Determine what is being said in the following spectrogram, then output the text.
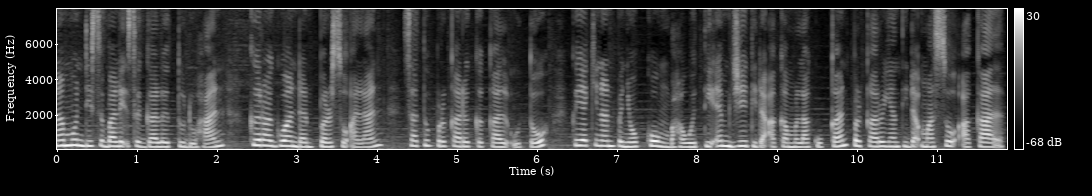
Namun di sebalik segala tuduhan, keraguan dan persoalan, satu perkara kekal utuh, keyakinan penyokong bahawa TMG tidak akan melakukan perkara yang tidak masuk akal.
